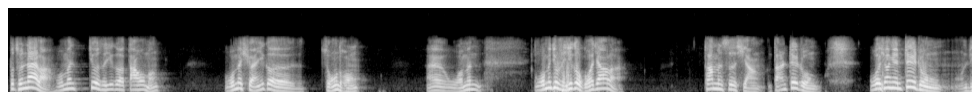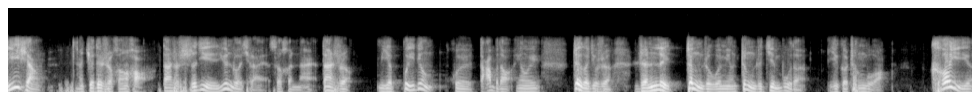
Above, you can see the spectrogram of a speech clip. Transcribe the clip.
不存在了，我们就是一个大欧盟，我们选一个总统，哎，我们我们就是一个国家了。他们是想，当然这种，我相信这种理想那绝对是很好，但是实际运作起来是很难，但是也不一定会达不到，因为这个就是人类政治文明、政治进步的。一个成果可以，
